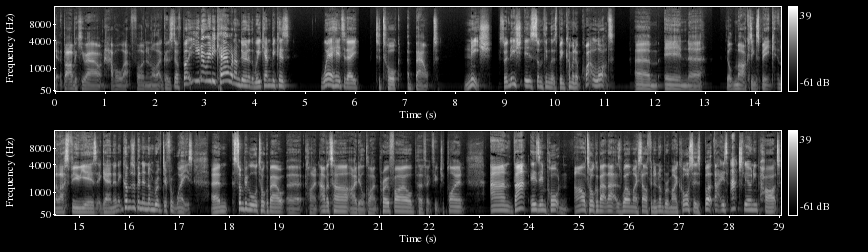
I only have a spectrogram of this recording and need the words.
get the barbecue out and have all that fun and all that good stuff. But you don't really care what I'm doing at the weekend because we're here today to talk about niche. So, niche is something that's been coming up quite a lot um, in uh, the old marketing speak in the last few years again, and it comes up in a number of different ways. Um, some people will talk about uh, client avatar, ideal client profile, perfect future client, and that is important. I'll talk about that as well myself in a number of my courses, but that is actually only part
